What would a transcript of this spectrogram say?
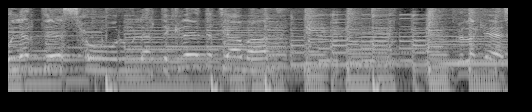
وليرة سحور وليرة كريدت يا مان لك إيش؟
